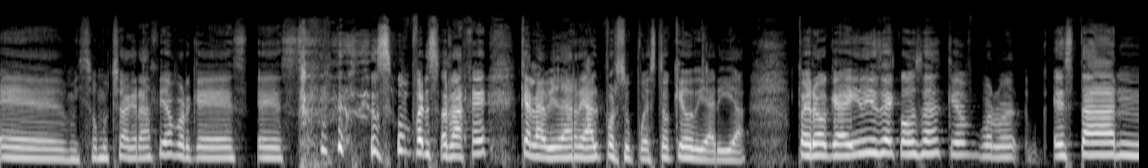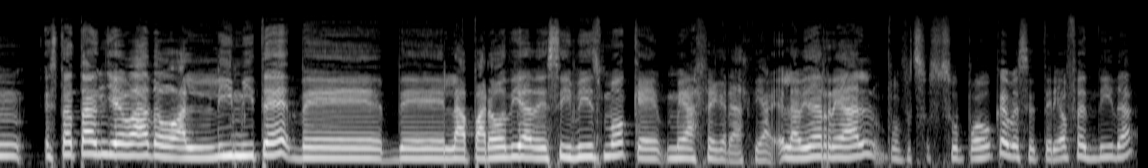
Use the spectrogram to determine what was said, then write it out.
eh, me hizo mucha gracia porque es, es, es, un personaje que en la vida real, por supuesto, que odiaría. Pero que ahí dice cosas que es tan, está tan llevado al límite de, de, la parodia de sí mismo que me hace gracia. En la vida real, pues, supongo que me sentiría ofendida,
